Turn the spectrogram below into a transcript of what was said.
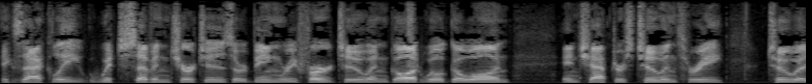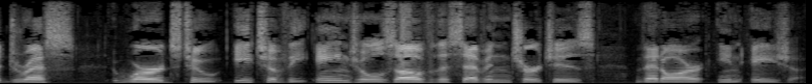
exactly which seven churches are being referred to, and God will go on in chapters two and three to address words to each of the angels of the seven churches that are in Asia.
